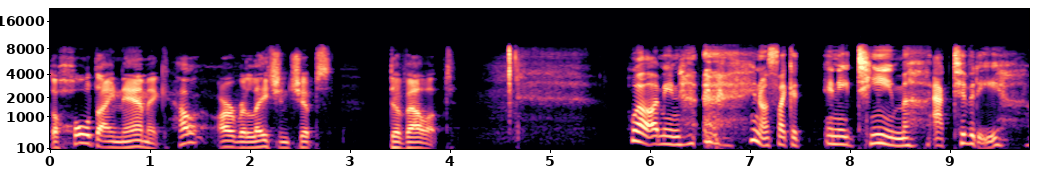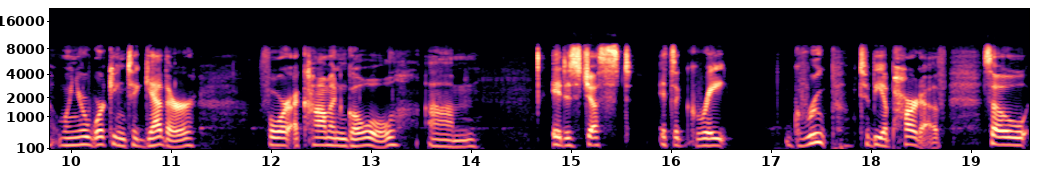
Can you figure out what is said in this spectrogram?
the whole dynamic. How are relationships developed? Well, I mean, you know, it's like a, any team activity when you're working together for a common goal. Um, it is just, it's a great group to be a part of. So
